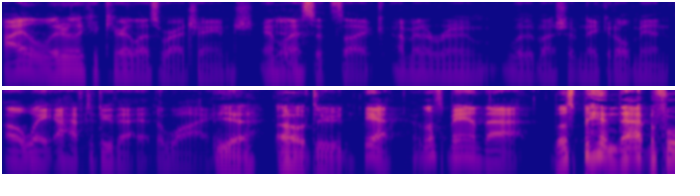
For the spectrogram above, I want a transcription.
I literally could care less where I change, unless it's like I'm in a room with a bunch of naked old men. Oh wait, I have to do that at the Y. Yeah. Oh, dude. Yeah, let's ban that. Let's ban that before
